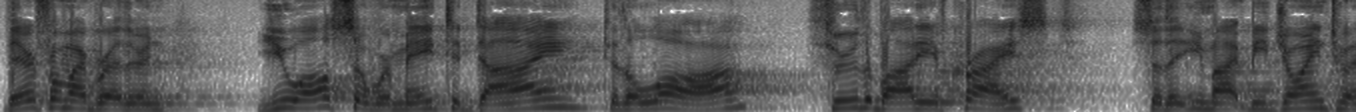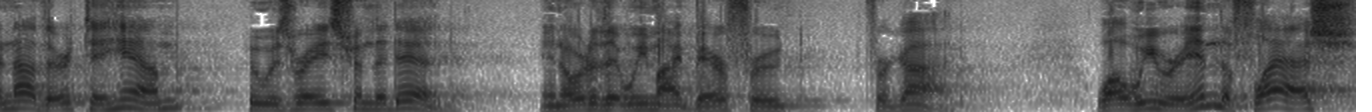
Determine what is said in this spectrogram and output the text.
Therefore, my brethren, you also were made to die to the law through the body of Christ, so that you might be joined to another, to him who was raised from the dead, in order that we might bear fruit for God. While we were in the flesh,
